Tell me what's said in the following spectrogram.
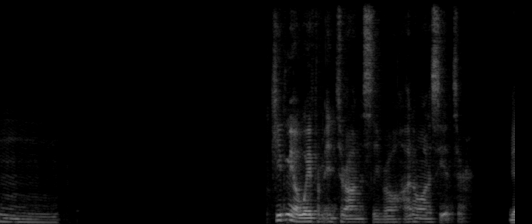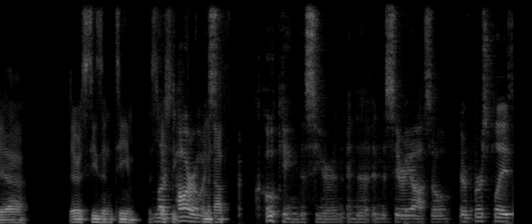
Hmm. Keep me away from Inter, honestly, bro. I don't want to see Inter. Yeah, they're a seasoned team, especially Lautaro is off. cooking this year in, in the in the Serie A. So their first place,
